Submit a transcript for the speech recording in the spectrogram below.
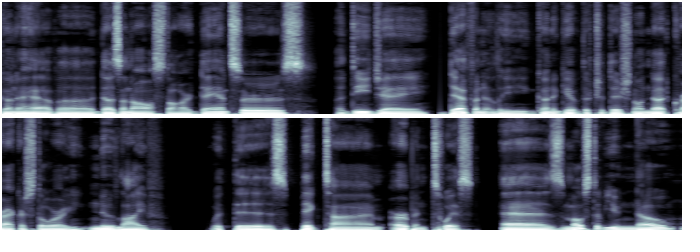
Gonna have a dozen all star dancers, a DJ, definitely going to give the traditional Nutcracker story new life with this big time urban twist. As most of you know,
